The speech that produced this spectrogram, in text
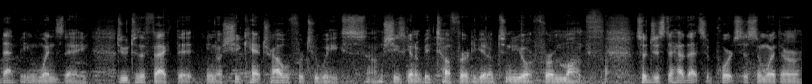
that being Wednesday, due to the fact that, you know, she can't travel for two weeks. Um, she's going to be tougher to get up to New York for a month. So just to have that support system with her,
